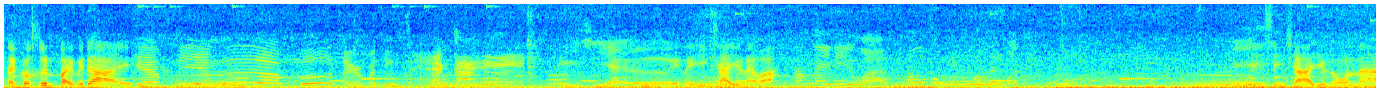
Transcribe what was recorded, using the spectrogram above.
แต่ก็ขึ้นไปไม่ได้แค่เพียงเอื้อมมือแต่มันอยู่แสนไกลไอ้เหี้ยเอ้ยไหนยิงช้าอยู่ไหนวะทำไงดีวะเขาเขาเขาไม่เหมือนนี่ชิงช้าอยู่โน่นนะ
